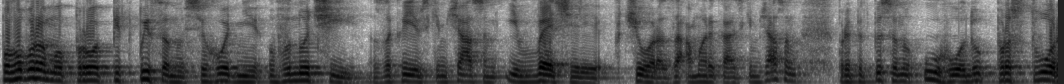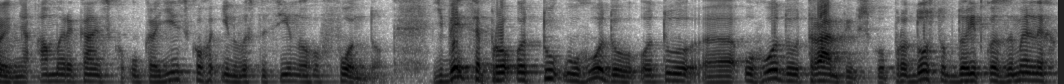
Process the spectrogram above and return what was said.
Поговоримо про підписану сьогодні вночі за київським часом і ввечері вчора за американським часом про підписану угоду про створення американсько-українського інвестиційного фонду. Йдеться про оту угоду, оту е, угоду Трампівську про доступ до рідкоземельних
